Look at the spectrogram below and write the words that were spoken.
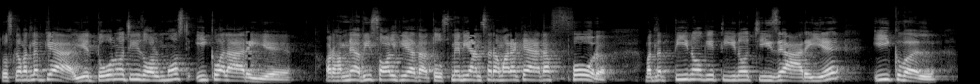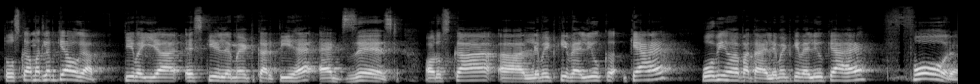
तो उसका मतलब क्या है? ये दोनों चीज़ ऑलमोस्ट इक्वल आ रही है। और हमने अभी सॉल्व किया था तो उसमें भी आंसर हमारा क्या आया था? फोर मतलब तीनों की तीनों चीज़ें आ रही है इक्वल तो उसका मतलब क्या होगा कि भैया इसकी लिमिट करती है एग्जिस्ट और उसका लिमिट की वैल्यू क्या है? वो भी हमें पता है। लिमिट की वैल्यू क्या है? फोर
